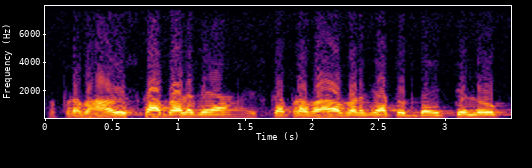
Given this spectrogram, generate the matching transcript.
तो प्रभाव इसका बढ़ गया, इसका प्रभाव बढ़ गया तो दैत्य लोग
